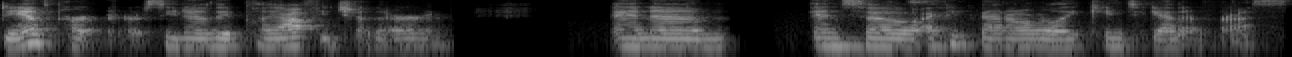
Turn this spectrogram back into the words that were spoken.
dance partners you know they play off each other. And um and so i think that all really came together for us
